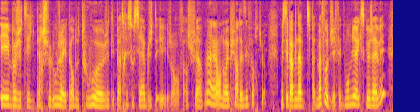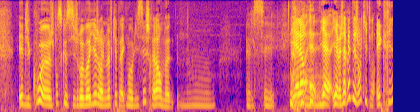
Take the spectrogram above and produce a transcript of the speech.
Et bah, j'étais hyper chelou, j'avais peur de tout. euh, j'étais pas très sociable. J'étais genre. Enfin, je suis là. ouais, on aurait pu faire des efforts, tu vois. Mais c'est pas, de ma- c'est pas de ma faute. J'ai fait de mon mieux avec ce que j'avais. Et du coup, euh, je pense que si je revoyais genre une meuf qui était avec moi au lycée, je serais là en mode. Non. Elle sait. Et alors, il y, y avait jamais des gens qui t'ont écrit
